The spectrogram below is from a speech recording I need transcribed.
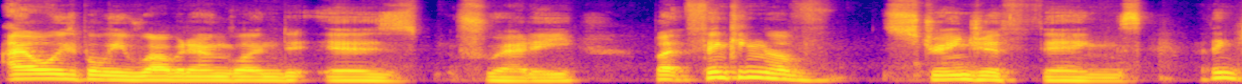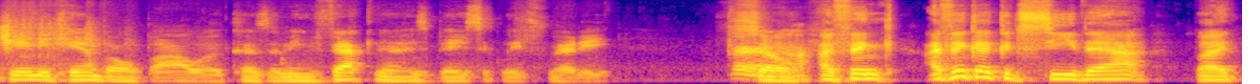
I always believe Robert Englund is Freddy, but thinking of Stranger Things, I think Jamie Campbell Bower, because I mean Vecna is basically Freddy. Fair so enough. I think I think I could see that, but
